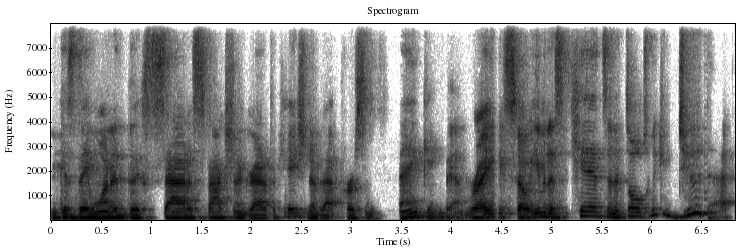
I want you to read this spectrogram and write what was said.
because they wanted the satisfaction and gratification of that person thanking them, right? So even as kids and adults, we can do that.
